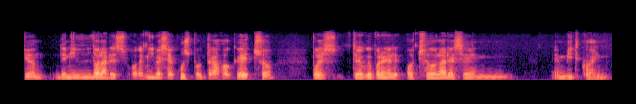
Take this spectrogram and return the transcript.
de mil dólares o de mil BSQs por un trabajo que he hecho, pues tengo que poner 8 dólares en, Bitcoin.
